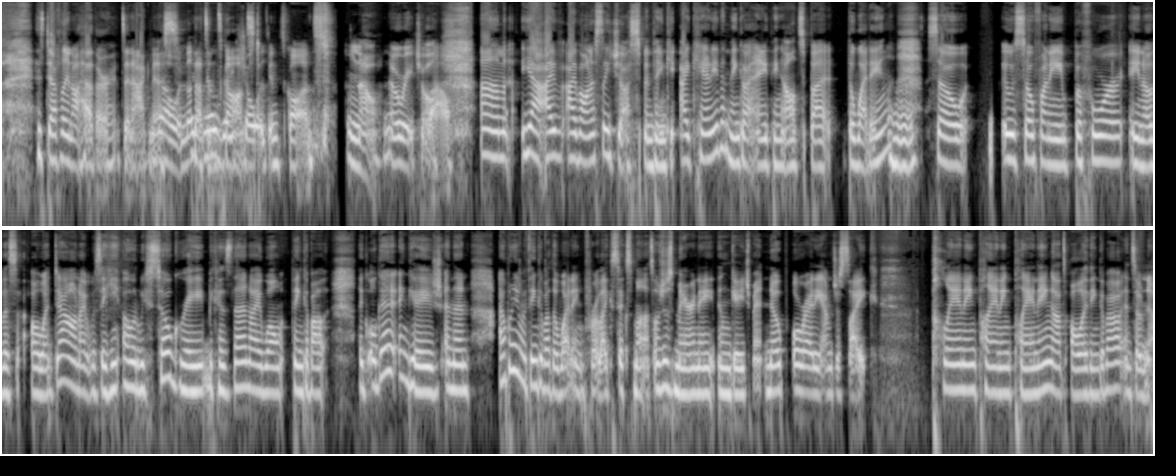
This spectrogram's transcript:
It's definitely not Heather. It's an Agnes. No, no, that's no ensconced. Rachel is ensconced. No, no Rachel. Wow. Um, yeah, I've I've honestly just been thinking. I can't even think about anything else but the wedding. Mhm. So it was so funny before you know this all went down. I was thinking, oh, it'll be so great because then I won't think about like we'll get engaged and then I won't even think about the wedding for like six months. I'll just marinate engagement. Nope, already I'm just like planning, planning, planning. That's all I think about. And so no,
